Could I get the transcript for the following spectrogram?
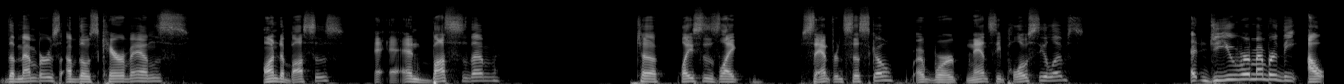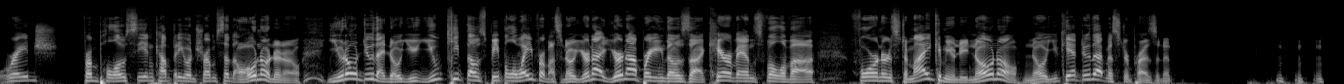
the members of those caravans onto buses and bus them to places like San Francisco, where Nancy Pelosi lives? Uh, do you remember the outrage from Pelosi and company when Trump said, "Oh no, no, no, you don't do that. No, you you keep those people away from us. No, you're not you're not bringing those uh, caravans full of uh, foreigners to my community. No, no, no, you can't do that, Mr. President." you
